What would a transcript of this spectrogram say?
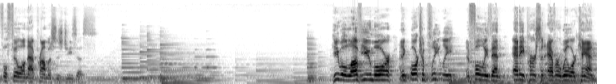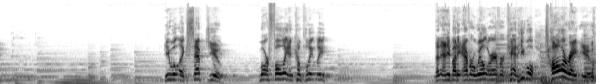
fulfill on that promise is Jesus. He will love you more and more completely and fully than any person ever will or can. He will accept you more fully and completely than anybody ever will or ever can. He will tolerate you.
